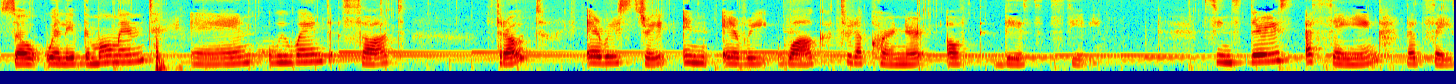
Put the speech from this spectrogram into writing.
So we lived the moment and we went thought throughout every street and every walk to the corner of this city. Since there is a saying that says,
